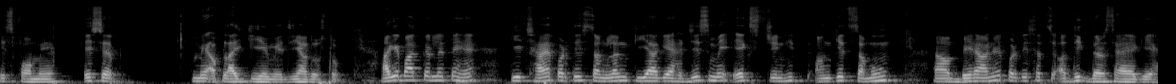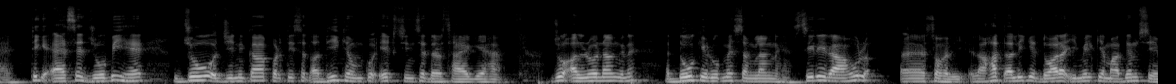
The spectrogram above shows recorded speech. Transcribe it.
इस फॉर्म में, इस में अप्लाई किए हुए जी हाँ दोस्तों। आगे बात कर लेते हैं। कि छाय प्रति संलग्न किया गया है, जिसमें एक्स चिन्हित अंकित समूह बिरानवे प्रतिशत से अधिक दर्शाया गया है। ठीक है ऐसे जो भी है, जो जिनका प्रतिशत अधिक है, उनको एक चिन्ह से दर्शाया गया है, जो अल्लोलग्न दो के रूप में संलग्न है। श्री राहुल सॉरी राहत अली के द्वारा ईमेल के माध्यम से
